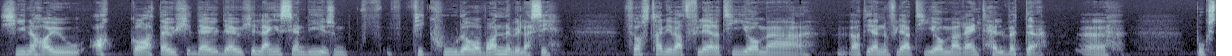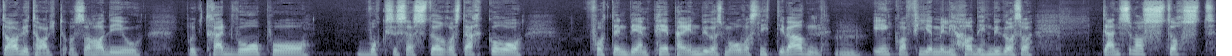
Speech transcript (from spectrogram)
Kina har jo akkurat Det er jo ikke, det er jo, det er jo ikke lenge siden de som fikk hodet over vannet, vil jeg si. Først har de vært flere med vært igjennom flere tiår med rent helvete, eh, bokstavelig talt. Og så har de jo brukt 30 år på å vokse seg større og sterkere og fått en BNP per innbygger som er over snitt i verden. Mm. 1,4 milliarder innbyggere. Så den som har størst,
